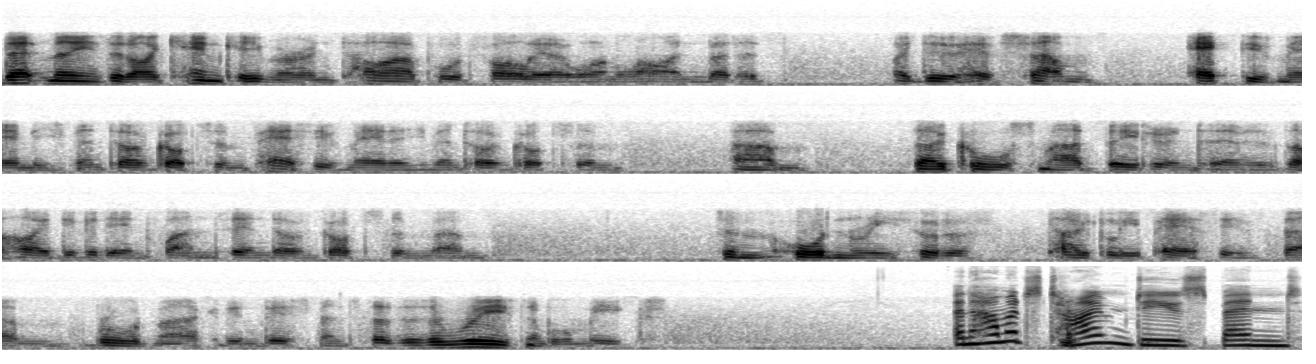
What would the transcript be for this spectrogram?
that means that I can keep my entire portfolio online, but it, I do have some active management. I've got some passive management. I've got some um, so-called smart beta in terms of the high dividend ones, and I've got some um, some ordinary sort of totally passive um, broad market investments. So there's a reasonable mix. And how much time do you spend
